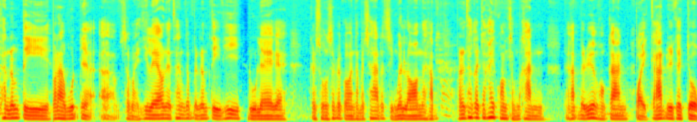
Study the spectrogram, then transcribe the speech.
ท่านรัฐมนตรีวราวุฒิเนี่ยเอ่อสมัยที่แล้วเนี่ยท่านก็เป็นรัฐมนตรีที่ดูแลกระทรวงทรัพยากรธรรมชาติและสิ่งแวดล้อมนะครับค่ะเพราะฉะนั้นท่านก็จะให้ความสำคัญนะครับในเรื่องของการปล่อยก๊าซเรือนกระจก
